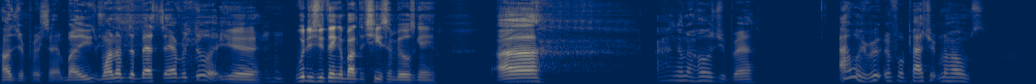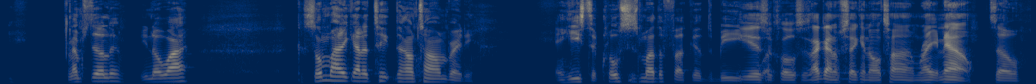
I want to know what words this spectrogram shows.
hundred percent. But he's one of the best to ever do it. Yeah. What did you think about the Chiefs and Bills game? Uh, I'm gonna hold you, bruh. I was rooting for Patrick Mahomes. I'm still in. You know why? Cause somebody got to take down Tom Brady, and he's the closest motherfucker to be. He is the closest. I got him second all time right now. So it's-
